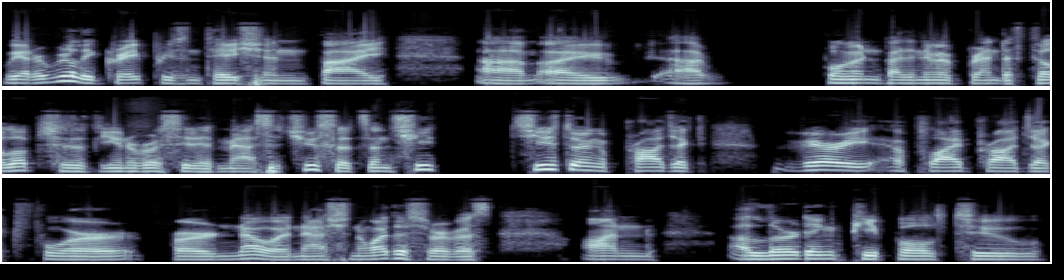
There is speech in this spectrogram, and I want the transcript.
we had a really great presentation by um, a, a woman by the name of Brenda Phillips, who's at the University of Massachusetts, and she she's doing a project, very applied project for for NOAA, National Weather Service, on alerting people to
